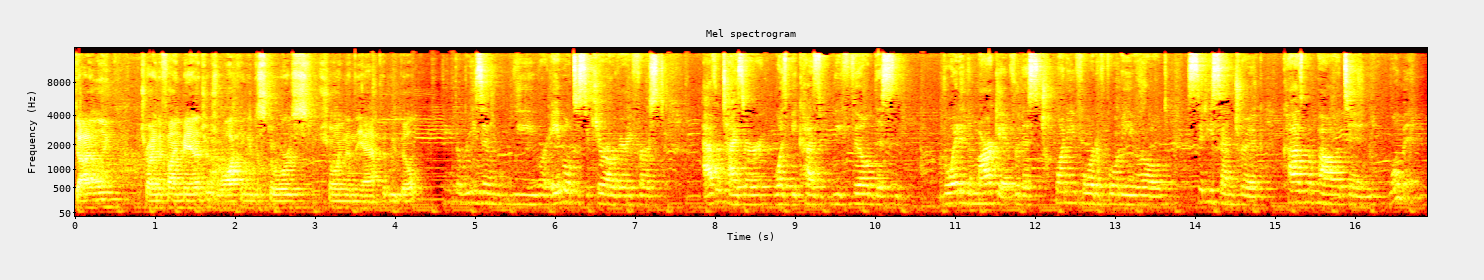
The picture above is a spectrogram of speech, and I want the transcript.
dialing, trying to find managers, walking into stores, showing them the app that we built. The reason we were able to secure our very first advertiser was because we filled this void in the market for this 24 to 40 year old city-centric cosmopolitan woman.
